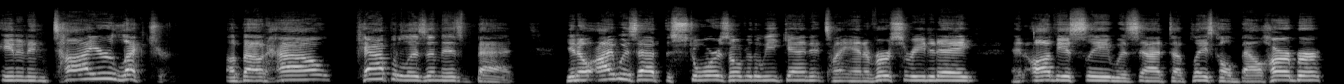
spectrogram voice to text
in an entire lecture about how capitalism is bad. You know, I was at the stores over the weekend. It's my anniversary today, and obviously was at a place called Bal Harbour.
